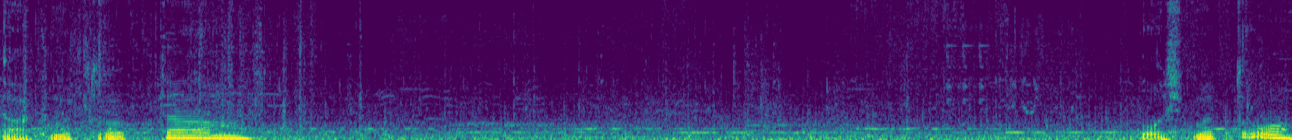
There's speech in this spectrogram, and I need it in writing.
Так, метро там. Ось метро.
